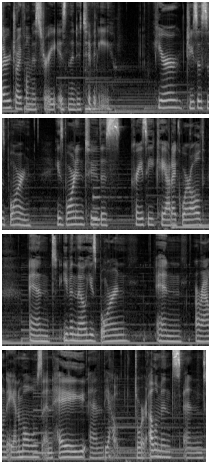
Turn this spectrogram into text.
Third joyful mystery is the Nativity. Here, Jesus is born. He's born into this crazy, chaotic world. And even though he's born in around animals and hay and the outdoor elements, and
